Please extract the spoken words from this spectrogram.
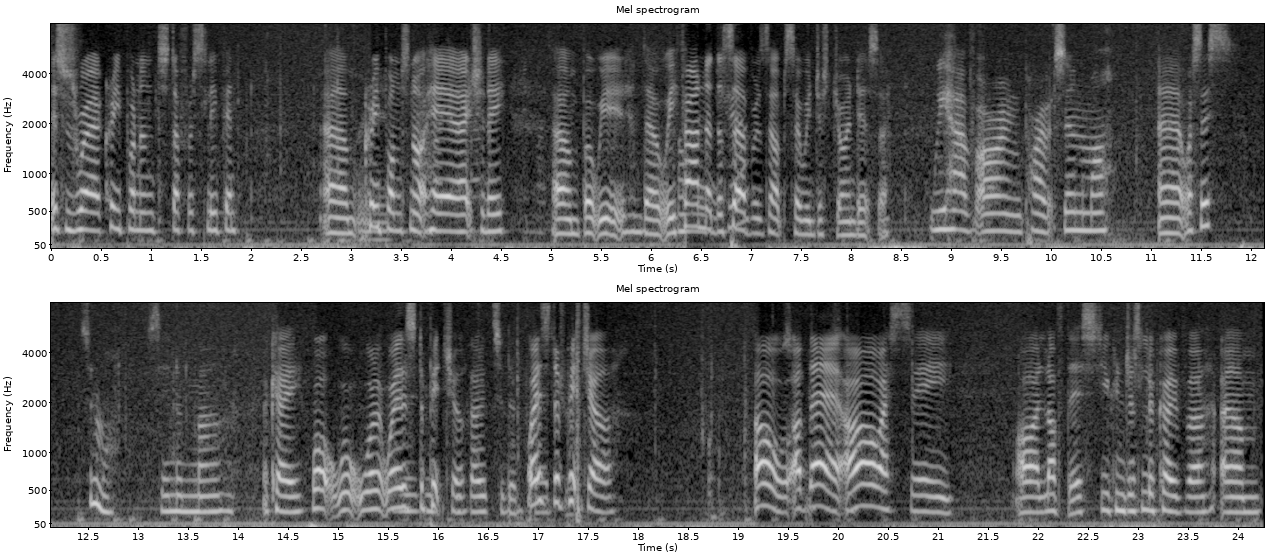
This is where Creepon and stuff was sleeping. Um, Creepon's not here actually, um, but we the, we Oh, found that the server is up, so we just joined it. So, We have our own private cinema. uh, what's this? Cinema. Cinema. Okay. What? what, what where's the picture? Go to the. Where's the picture? Oh, up there. Oh, I see. Oh, I love this. You can just look over. Um,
